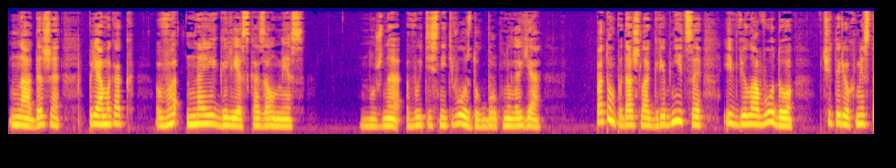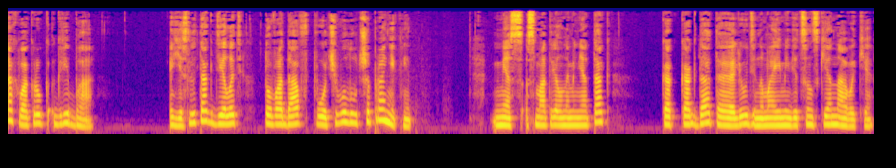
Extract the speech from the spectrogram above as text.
«Надо же! Прямо как в «на игле», — сказал Месс. «Нужно вытеснить воздух», — буркнула я. Потом подошла к грибнице и ввела воду в четырех местах вокруг гриба. Если так делать, то вода в почву лучше проникнет. Месс смотрел на меня так, как когда-то люди на мои медицинские навыки.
